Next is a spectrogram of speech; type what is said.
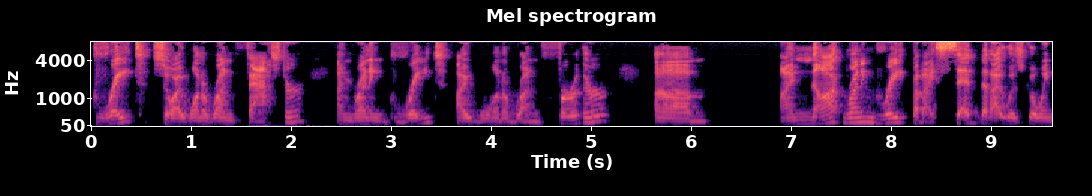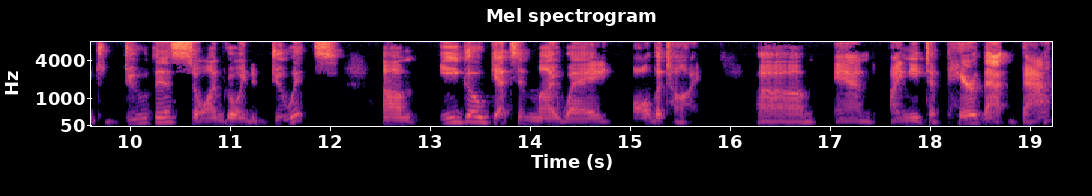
great so i want to run faster. I'm running great i want to run further. Um, I'm not running great, but I said that I was going to do this, so I'm going to do it. Um, ego gets in my way all the time. Um, and I need to pare that back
